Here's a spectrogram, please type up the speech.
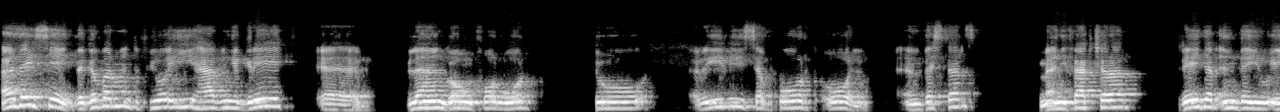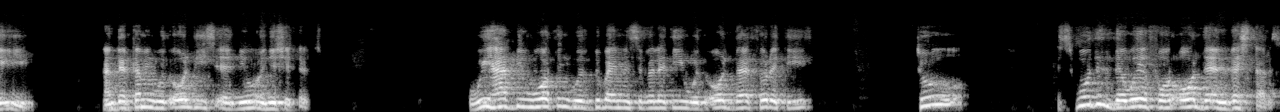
As I said, the government of UAE having a great uh, plan going forward to really support all investors, manufacturer, trader in the UAE. And they're coming with all these uh, new initiatives. We have been working with Dubai municipality, with all the authorities to smoothen the way for all the investors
